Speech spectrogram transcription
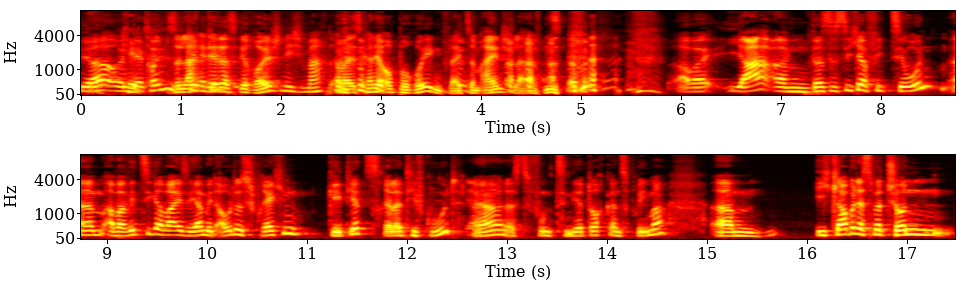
ja und Kid. der konnte. Solange der das Geräusch nicht macht, aber es kann ja auch beruhigen, vielleicht zum Einschlafen. Aber ja, ähm, das ist sicher Fiktion. Ähm, aber witzigerweise, ja, mit Autos sprechen geht jetzt relativ gut. Ja, ja das funktioniert doch ganz prima. Ähm, ich glaube, das wird schon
